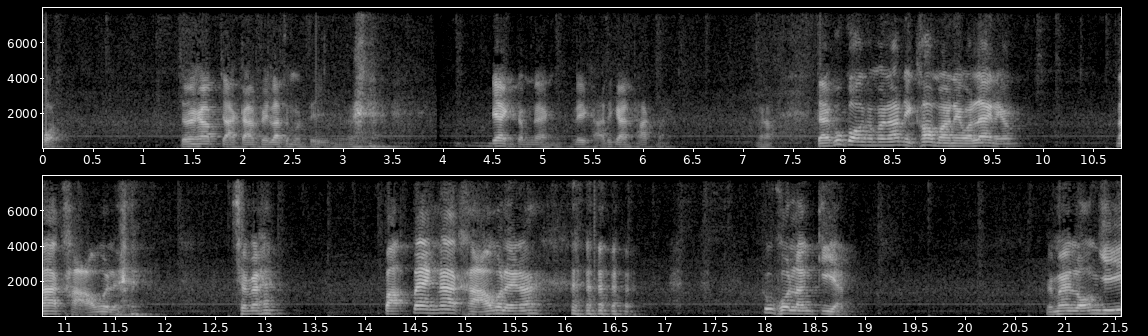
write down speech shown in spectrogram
ปลดใช่ไหมครับ จากการเป็นรัฐมนตรีแย่งตำแหน่งเลขาธิการพรรคมานะแต่ผู้กองธรรมนัฐนี่เข้ามาในวันแรกเนี่ยหน้าขาวหมาเลย ใช่ไหมปะแป้งหน้าขาวมาเลยนะทุกคนรังเกียจ เห็นไหมร้องยี้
